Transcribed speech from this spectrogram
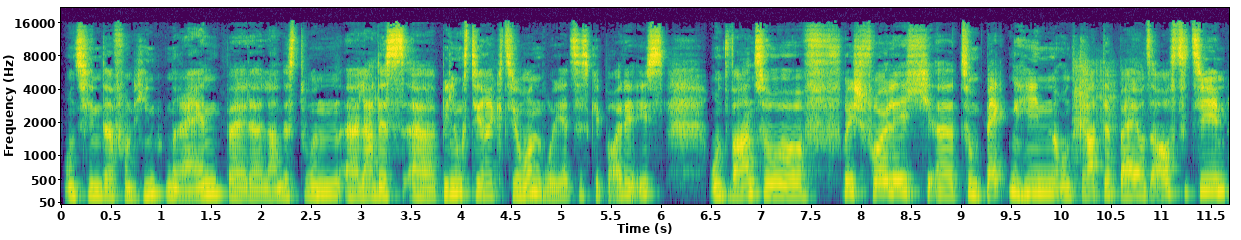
und sind da von hinten rein bei der Landestouren, äh, Landesbildungsdirektion, wo jetzt das Gebäude ist, und waren so frisch fröhlich äh, zum Becken hin und gerade dabei, uns auszuziehen.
